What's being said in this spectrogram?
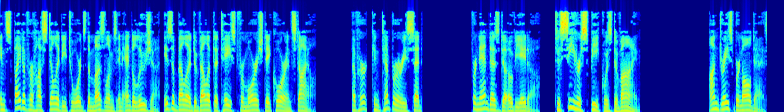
In spite of her hostility towards the Muslims in Andalusia, Isabella developed a taste for Moorish decor and style. Of her, contemporaries said, Fernández de Oviedo, "...to see her speak was divine." Andrés Bernaldez,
